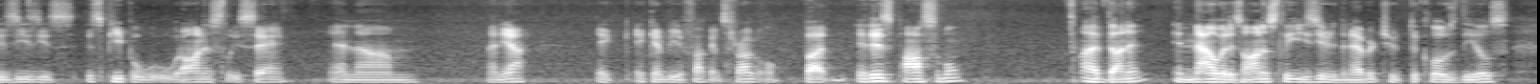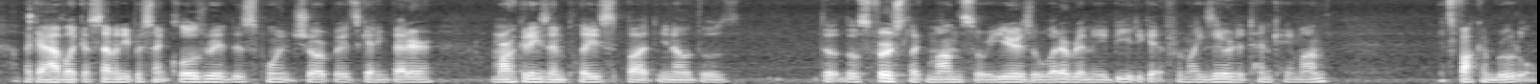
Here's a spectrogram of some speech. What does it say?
as easy as, as people would honestly say. And um, and yeah, it it can be a fucking struggle, but it is possible. I've done it, and now it is honestly easier than ever to, to close deals. Like I have like a seventy percent close rate at this point. Short rate's getting better, marketing's in place, but you know those th- those first like months or years or whatever it may be to get from like zero to ten k a month, it's fucking brutal.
